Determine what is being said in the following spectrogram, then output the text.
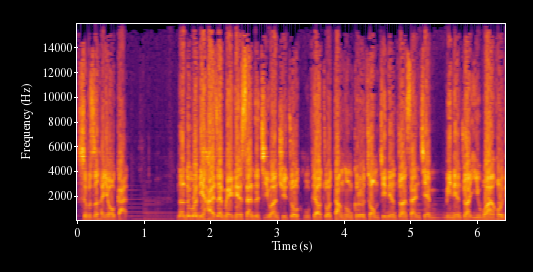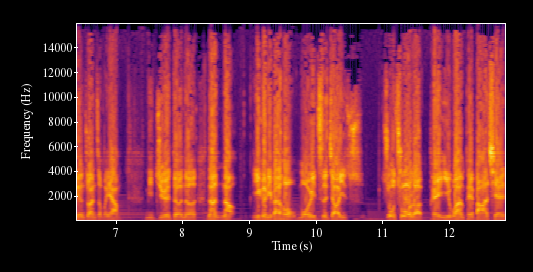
是不是很有感？那如果你还在每天三十几万去做股票，做当冲隔日冲，今天赚三千，明天赚一万，后天赚怎么样？你觉得呢？那那一个礼拜后某一次交易做错了，赔一万，赔八千，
